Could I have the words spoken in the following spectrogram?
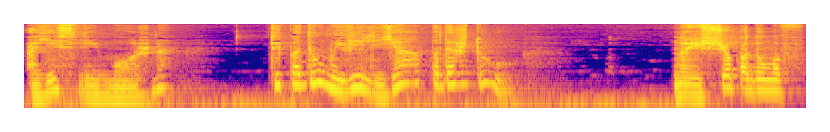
А если можно? Ты подумай, Вилли, я подожду». Но еще подумав,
